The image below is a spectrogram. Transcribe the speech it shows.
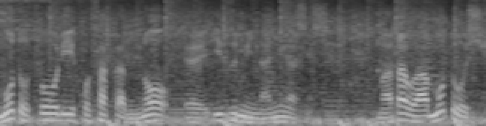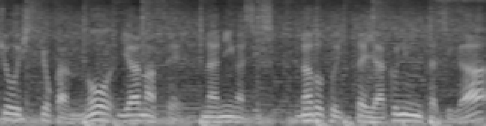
元総理補佐官の、えー、泉何がし氏または元首相秘書官の柳瀬何がし氏などといった役人たちが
